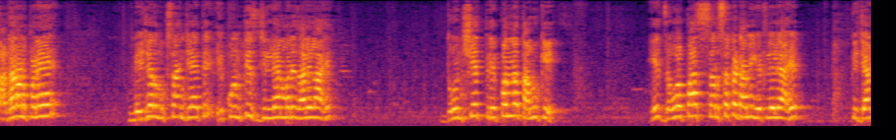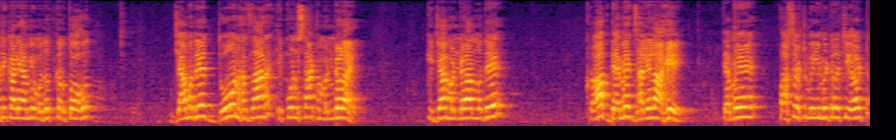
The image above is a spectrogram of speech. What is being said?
साधारणपणे मेजर नुकसान जे आहे ते एकोणतीस जिल्ह्यांमध्ये झालेलं आहे. दोनशे त्रेपन्न तालुके हे जवळपास सरसकट आम्ही घेतलेले आहेत की ज्या ठिकाणी आम्ही मदत करतो आहोत. ज्यामध्ये दोन हजार एकोणसाठ मंडळ आहेत की ज्या मंडळांमध्ये क्रॉप डॅमेज झालेला आहे. त्यामुळे पासष्ट मिलीमीटरची अट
